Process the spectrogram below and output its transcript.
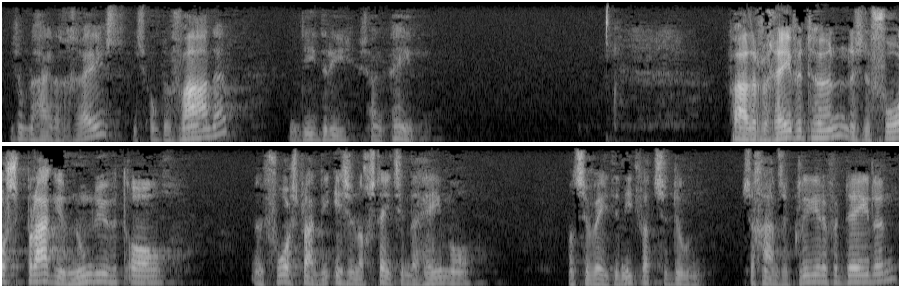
het is ook de Heilige Geest, het is ook de Vader. Die drie zijn één. Vader, vergeef het hun. Dus de voorspraak, u noemde u het al. Een voorspraak die is er nog steeds in de hemel. Want ze weten niet wat ze doen. Ze gaan zijn kleren verdelen.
